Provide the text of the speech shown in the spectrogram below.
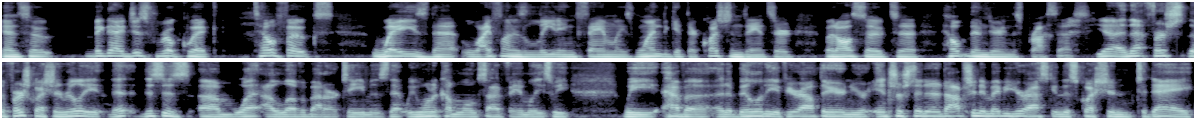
And so, Big Daddy, just real quick, tell folks ways that Lifeline is leading families, one, to get their questions answered, but also to help them during this process. Yeah, and that first the first question really this is um, what I love about our team is that we want to come alongside families. We we have a, an ability if you're out there and you're interested in adoption and maybe you're asking this question today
